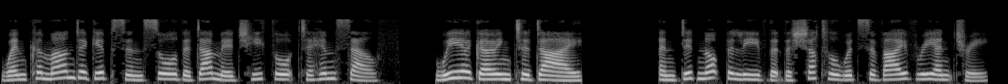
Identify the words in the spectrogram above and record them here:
When Commander Gibson saw the damage he thought to himself, "'We are going to die' and did not believe that the shuttle would survive re-entry.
